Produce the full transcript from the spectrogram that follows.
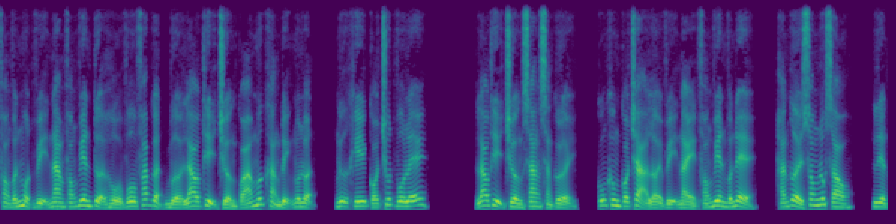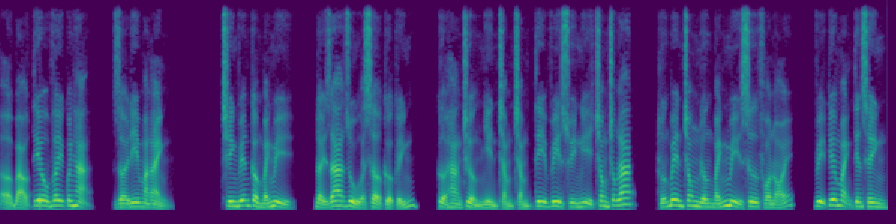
Phỏng vấn một vị nam phóng viên tựa hồ vô pháp gật bừa lao thị trường quá mức khẳng định ngôn luận, ngữ khí có chút vô lễ. Lao thị trường sang sảng cười, cũng không có trả lời vị này phóng viên vấn đề, hắn cười xong lúc sau, liền ở bảo tiêu vây quanh hạ, rời đi màn ảnh. Trình viễn cầm bánh mì, đẩy ra rủ ở sở cửa kính, cửa hàng trưởng nhìn chằm chằm TV suy nghĩ trong chốc lát, hướng bên trong nướng bánh mì sư phó nói, vị kia mạnh tiên sinh,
